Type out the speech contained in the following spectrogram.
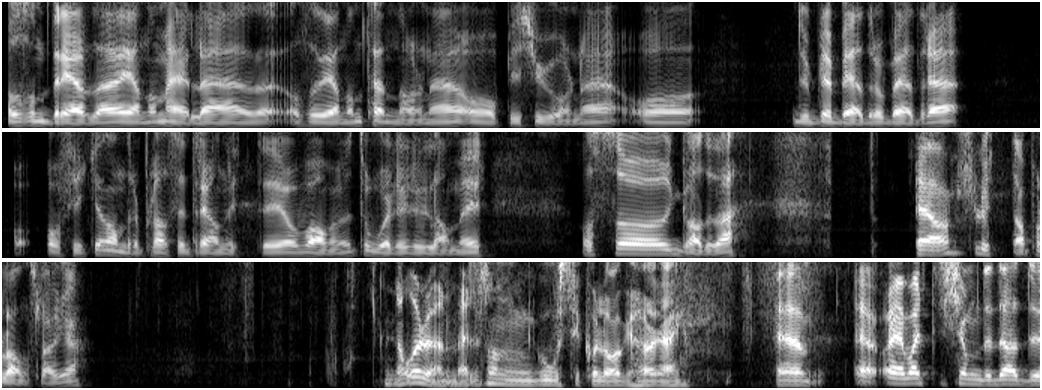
og som drev deg gjennom hele Altså gjennom tenårene og opp i 20-årene, og du ble bedre og bedre, og, og fikk en andreplass i 93 og var med ved OL i Lillehammer, og så ga du deg. Ja. Slutta på landslaget. Nå er du en veldig sånn god psykolog, hører jeg. Eh, Og jeg vet ikke om det der du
